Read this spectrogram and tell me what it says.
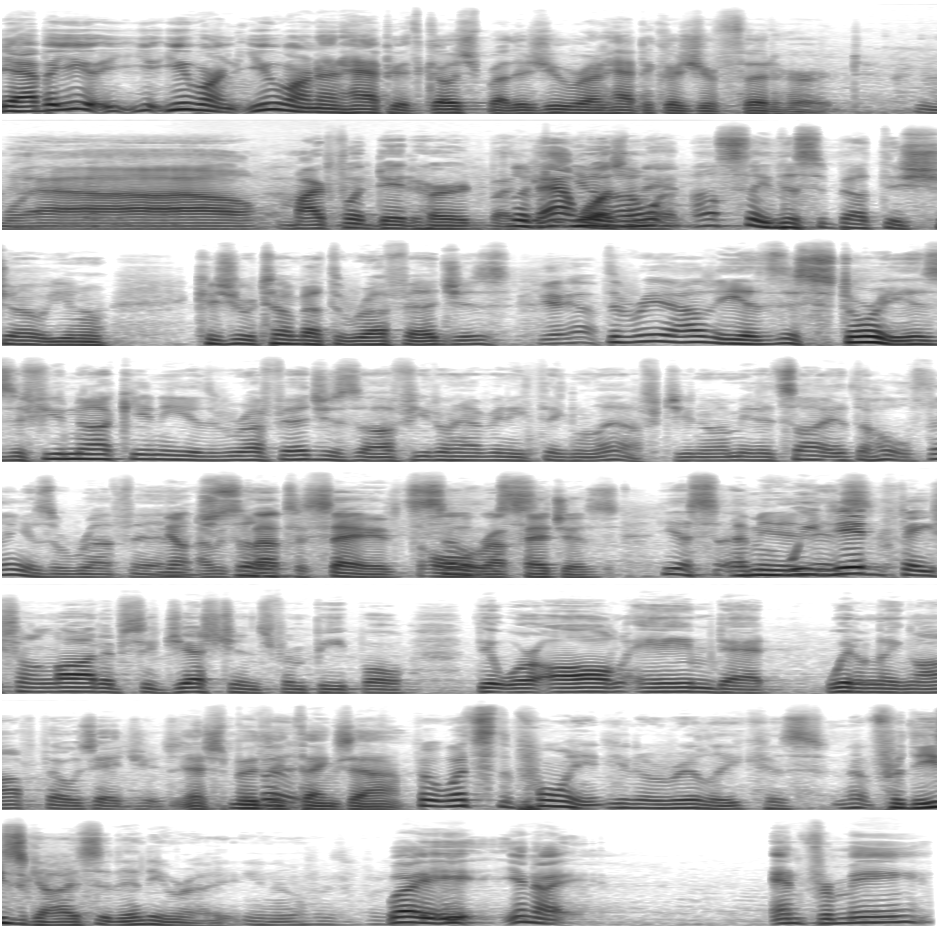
Yeah, but you, you you weren't you weren't unhappy with Ghost Brothers. You were unhappy because your foot hurt. wow my foot did hurt but Look, that you know, wasn't I wa- it I'll say this about this show, you know, because you were talking about the rough edges. Yeah, yeah. The reality is, this story is, if you knock any of the rough edges off, you don't have anything left. You know, I mean, it's all, the whole thing is a rough edge. No, I was So- about to say it's so- all rough edges. Yes, I mean, it we is- did face a lot of suggestions from people that were all aimed at whittling off those edges Yeah, smoothing But- things out. But what's the point, you know, really? Because for these guys, at any rate, you know. Well, y- you know, and for me,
